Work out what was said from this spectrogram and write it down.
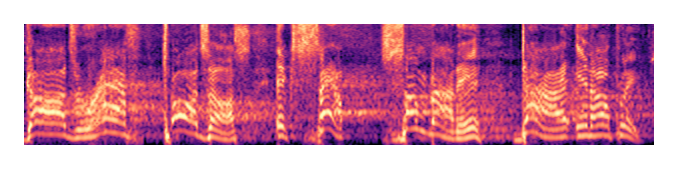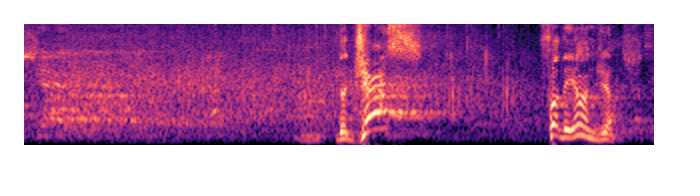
God's wrath towards us except somebody die in our place. The just for the unjust,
